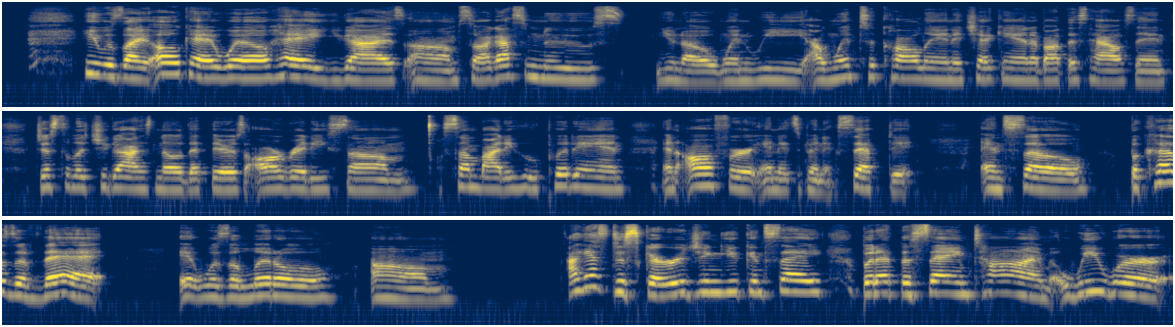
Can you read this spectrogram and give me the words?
he was like okay well hey you guys um so i got some news. You know when we i went to call in and check in about this house and just to let you guys know that there's already some somebody who put in an offer and it's been accepted and so because of that, it was a little um I guess discouraging you can say, but at the same time, we were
